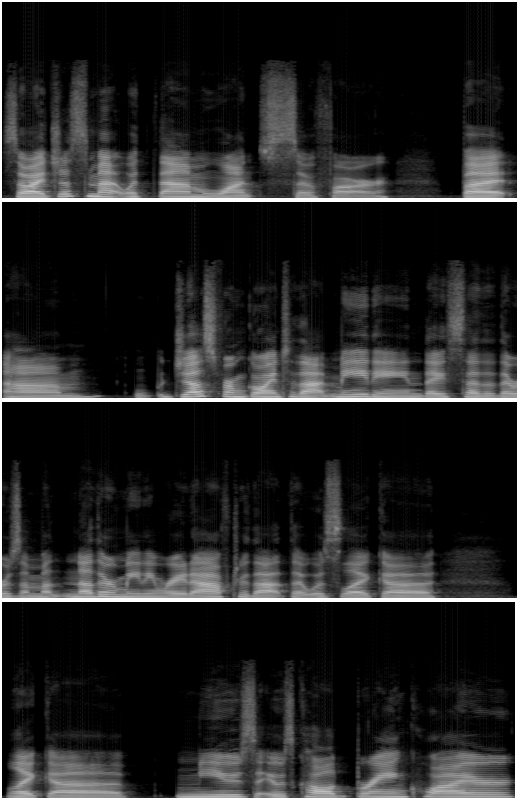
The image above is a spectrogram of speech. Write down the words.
So I just met with them once so far. But um, just from going to that meeting, they said that there was another meeting right after that that was like a like a music. It was called Brain Choir,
